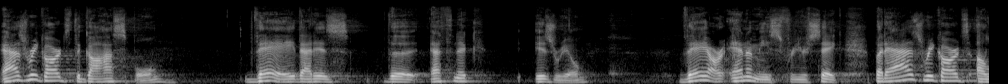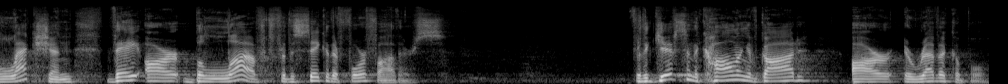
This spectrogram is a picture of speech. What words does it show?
As regards the gospel, they, that is, the ethnic Israel, they are enemies for your sake. But as regards election, they are beloved for the sake of their forefathers. For the gifts and the calling of God are irrevocable.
